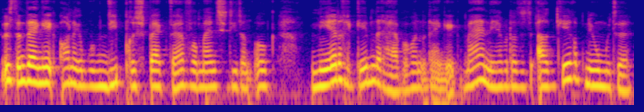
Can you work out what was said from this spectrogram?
Dus dan denk ik, oh, dan heb ik ook diep respect hè, voor mensen die dan ook meerdere kinderen hebben. Want dan denk ik, man, die hebben dat dus elke keer opnieuw moeten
